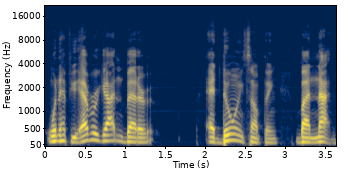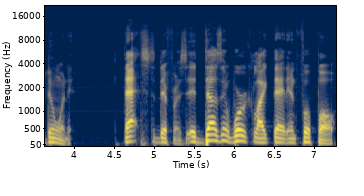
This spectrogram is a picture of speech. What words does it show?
when have you ever gotten better at doing something by not doing it? That's the difference. It doesn't work like that in football.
